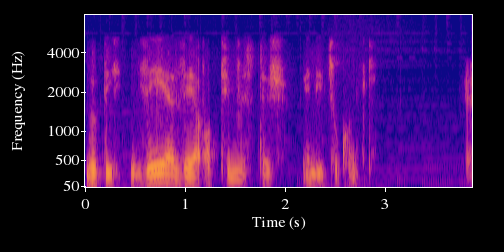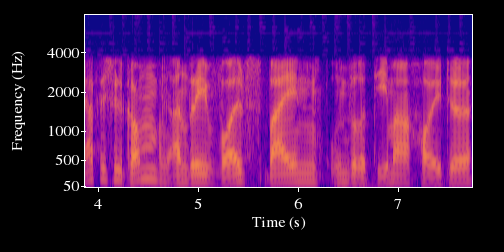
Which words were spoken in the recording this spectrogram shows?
wirklich sehr, sehr optimistisch in die Zukunft. Herzlich willkommen, André Wolfsbein. Unser Thema heute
